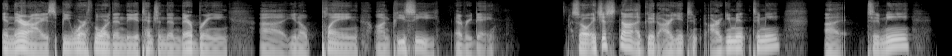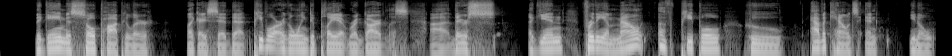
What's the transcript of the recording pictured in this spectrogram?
in their eyes, be worth more than the attention than they're bringing. You know, playing on PC every day. So it's just not a good argument to, argument to me. Uh, to me, the game is so popular, like I said, that people are going to play it regardless. Uh, there's again for the amount of people who have accounts and you know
